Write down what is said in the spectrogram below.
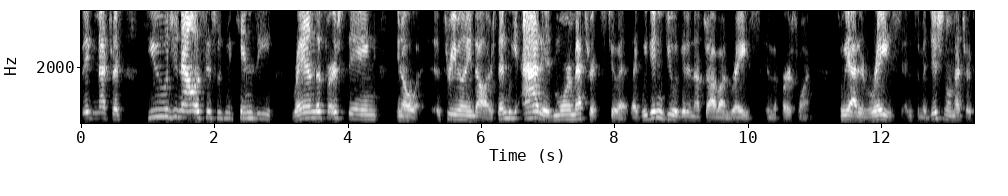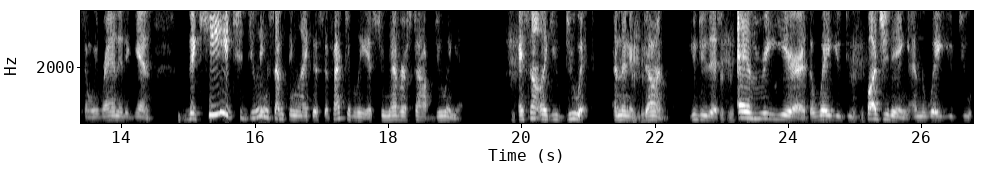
big metrics, huge analysis with McKinsey, ran the first thing, you know, $3 million. Then we added more metrics to it. Like we didn't do a good enough job on race in the first one. So we added race and some additional metrics and we ran it again. The key to doing something like this effectively is to never stop doing it. It's not like you do it and then it's Mhm. done. You do this Mhm. every year, the way you do Mhm. budgeting and the way you do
